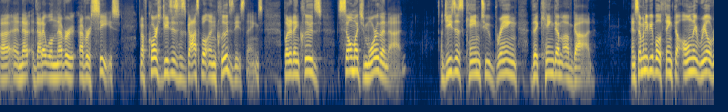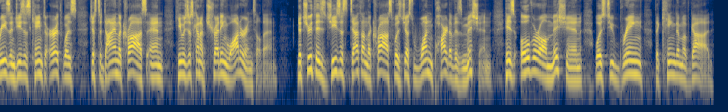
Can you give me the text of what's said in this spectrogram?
uh, and that, that it will never, ever cease. Of course, Jesus' gospel includes these things, but it includes so much more than that. Jesus came to bring the kingdom of God. And so many people think the only real reason Jesus came to earth was just to die on the cross, and he was just kind of treading water until then. The truth is, Jesus' death on the cross was just one part of his mission. His overall mission was to bring the kingdom of God.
